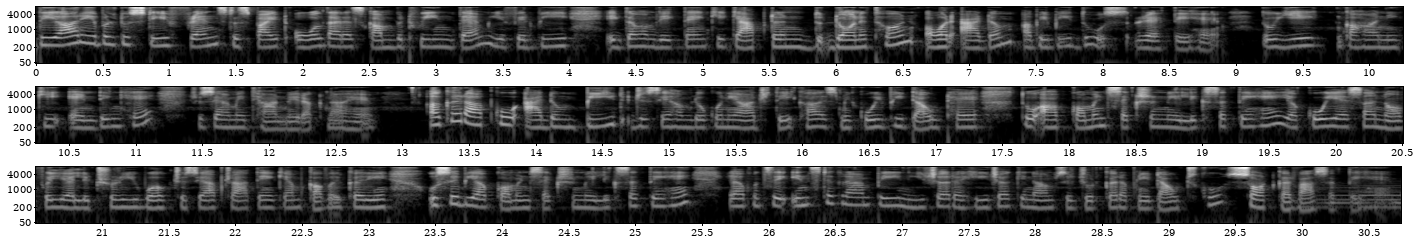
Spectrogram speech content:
they are able to stay friends despite all that has come between them ये फिर भी एकदम हम देखते हैं कि captain डोनिथर्न और Adam अभी भी दोस्त रहते हैं। तो ये कहानी की एंडिंग है, जिसे हमें ध्यान में रखना है। अगर आपको एडम बीड जिसे हम लोगों ने आज देखा, इसमें कोई भी डाउट है तो आप कमेंट सेक्शन में लिख सकते हैं, या कोई ऐसा नावल या लिटरेरी वर्क जिसे आप चाहते हैं कि हम कवर करें, उसे भी आप कमेंट सेक्शन में लिख सकते हैं, या आप मुझसे इंस्टाग्राम पे नीचा रहेजा के नाम से जुड़कर अपने डाउट्स को सॉर्ट करवा सकते हैं।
